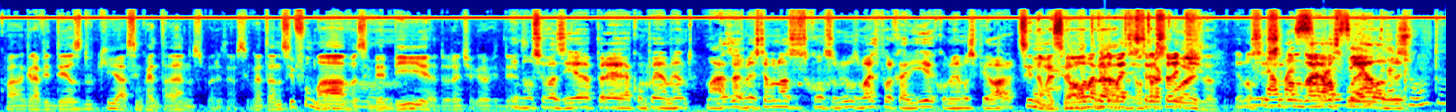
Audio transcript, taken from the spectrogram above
com a gravidez do que há 50 anos, por exemplo. 50 anos se fumava, se bebia durante a gravidez. E não se fazia pré-acompanhamento. Mas, ao mesmo tempo, nós consumimos mais porcaria, comemos pior. Sim, não, É. mas isso é Temos uma outra, vida mais outra coisa. Eu não sei não, se mas, não dá elas por elas. né? junto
